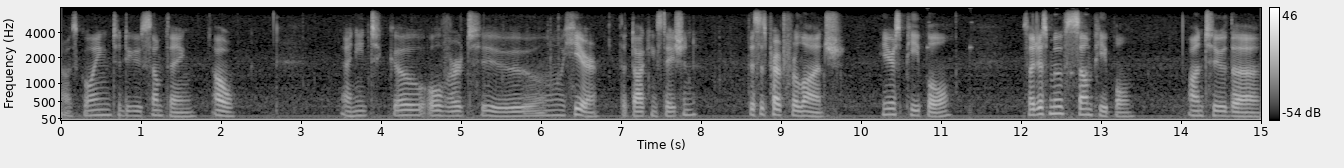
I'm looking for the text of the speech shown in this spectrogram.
I was going to do something. Oh, I need to go over to here, the docking station. This is prepped for launch. Here's people. So I just move some people onto the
